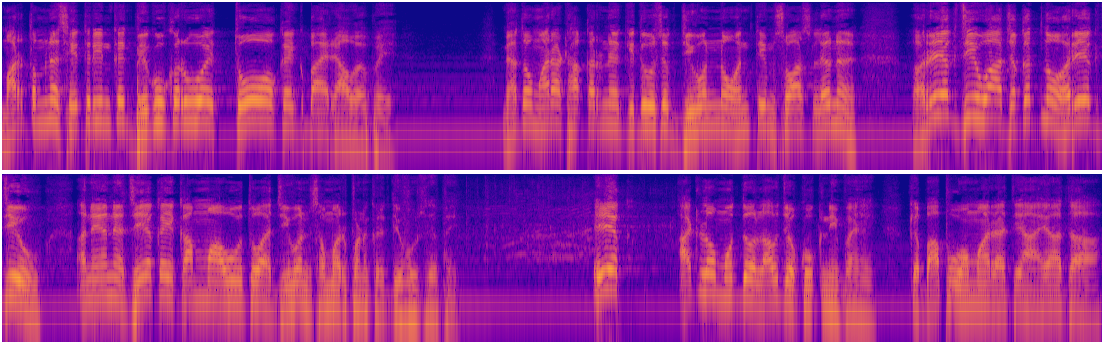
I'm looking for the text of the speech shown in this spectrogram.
મારે તમને છેતરીને કંઈક ભેગું કરવું હોય તો કંઈક બહાર આવે ભાઈ. મેં તો મારા ઠાકરને કીધું છે જીવનનો અંતિમ શ્વાસ લે ને. હરેક જીવ આ જગતનો હરેક જીવ. અને એને જે કંઈ કામમાં આવવું તો આ જીવન સમર્પણ કરી દેવું છે ભાઈ. એક આટલો મુદ્દો લાવજો કોકની ભાઈ કે બાપુ અમારા ત્યાં આવ્યા હતા.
